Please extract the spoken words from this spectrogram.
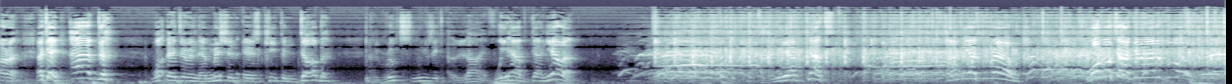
All right, okay, and what they're doing, their mission is keeping dub and roots music alive. We have Daniela. We have Kat. And we have Pharrell. One more time, give a round of applause.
